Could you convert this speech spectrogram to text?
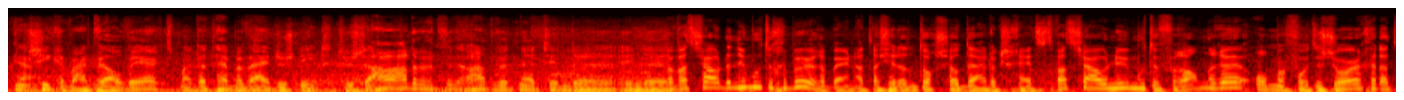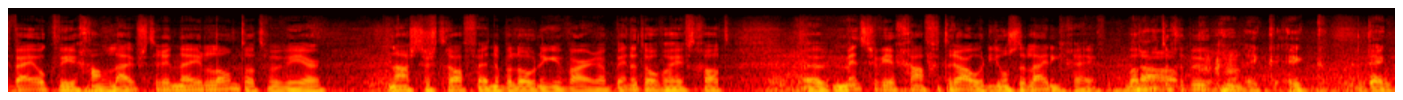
Klassieke waar het wel werkt, maar dat hebben wij dus niet. Dus daar hadden we het, hadden we het net in de, in de Maar wat zou er nu moeten gebeuren, Bernard, als je dat dan toch zo duidelijk schetst? Wat zou er nu moeten veranderen om ervoor te zorgen dat wij ook weer gaan luisteren in Nederland? Dat we weer naast de straffen en de beloningen waar eh, Ben het over heeft gehad, eh, mensen weer gaan vertrouwen die ons de leiding geven? Wat Nou, moet er gebeuren? Ik, ik denk,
